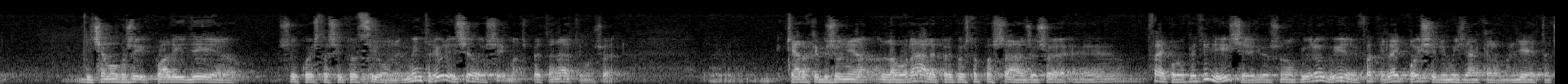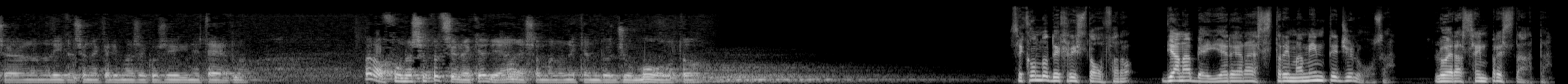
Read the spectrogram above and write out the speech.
diciamo così, quale idea su questa situazione, mentre io le dicevo sì, ma aspetta un attimo, cioè, eh, chiaro che bisogna lavorare per questo passaggio, cioè eh, fai quello che ti dice, io sono qui alla guida, infatti lei poi si rimise anche la maglietta, cioè la narrazione che rimase così in eterno. Però fu una situazione che Diana insomma non è che andò giù molto. Secondo De Cristofaro, Diana Beyer era estremamente gelosa, lo era sempre stata.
